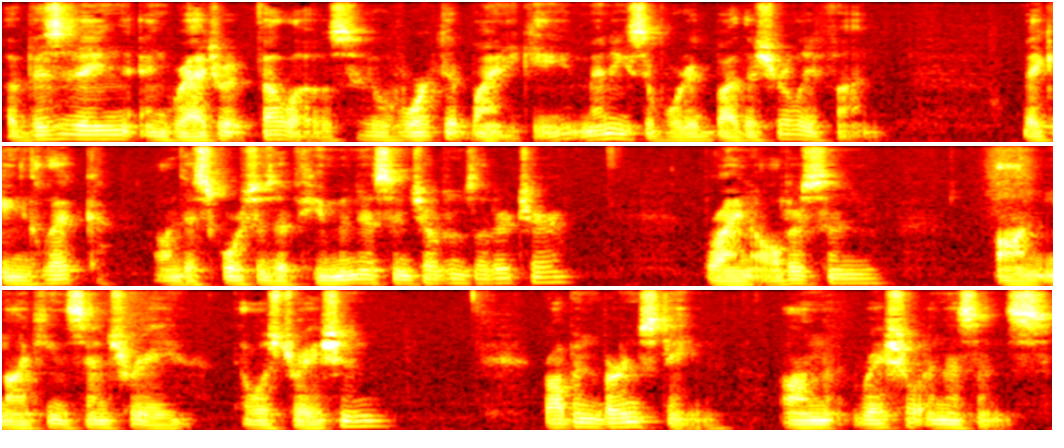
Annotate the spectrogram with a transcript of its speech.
of visiting and graduate fellows who have worked at Beinecke, many supported by the Shirley Fund. Megan Glick on discourses of humanness in children's literature, Brian Alderson on 19th century illustration, Robin Bernstein on racial innocence,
